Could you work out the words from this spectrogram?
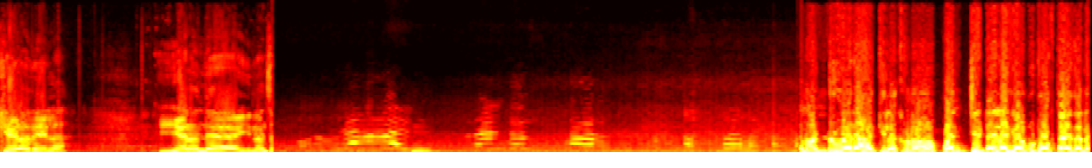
ಕೇಳೋದೇ ಇಲ್ಲ. ಏನಂದೆ ಇನ್ನೊಂದ್ಸ ಅಂಡ್ರು ಬೇರೆ ಹಾಕಿಲ್ಲ ಕಣ. ಪಂಚ್ ಡೈಲಾಗ್ ಹೇಳ್ಬಿಟ್ಟು ಹೋಗ್ತಾ ಇದ್ದಾನೆ.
